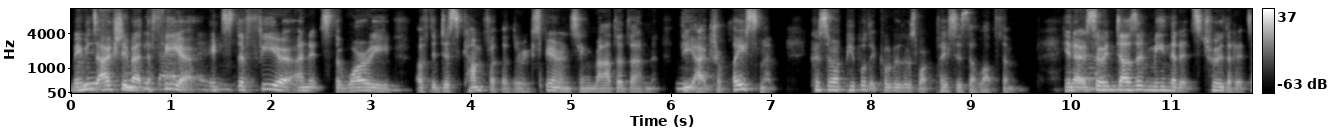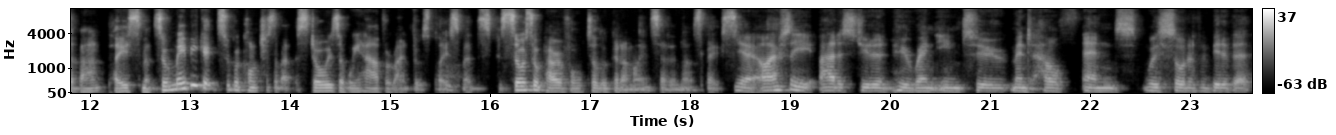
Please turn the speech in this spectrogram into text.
Maybe Well, it's actually about the bad, fear. It's the fear and it's the worry Mm. of the discomfort that they're experiencing rather than the Yeah. actual placement. Because there are people that go to those workplaces that love them. You know, so it doesn't mean that it's true that it's a bad placement. So maybe get super conscious about the stories that we have around those placements. So, so powerful to look at our mindset in that space. Yeah, I actually I had a student who went into mental health and was sort of a bit of a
